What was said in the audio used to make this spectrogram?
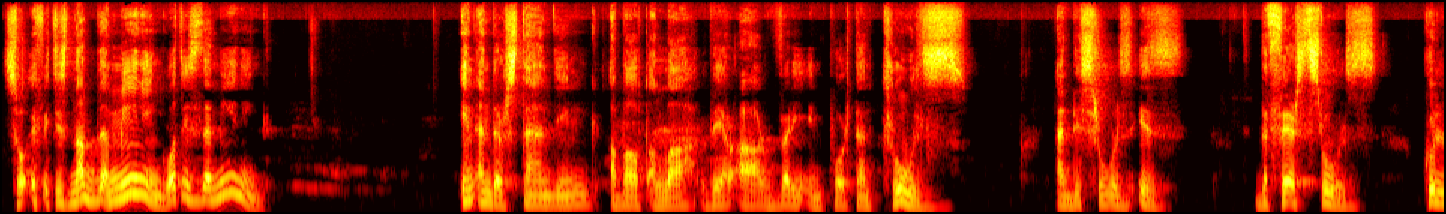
So if it is not the meaning, what is the meaning? In understanding about Allah, there are very important rules. And this rules is the first rules كل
